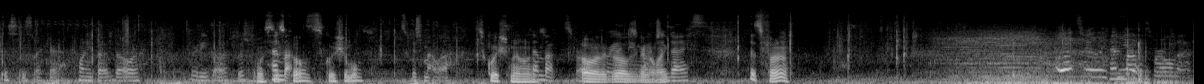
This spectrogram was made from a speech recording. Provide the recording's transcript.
this is like a twenty-five dollar, thirty dollars. What's this called? Squishables? Squishmallow. Squishmallows. Ten bucks. for Oh, all the girls are gonna like. merchandise. That's fun. Oh, that's really Ten cute. bucks for all that.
